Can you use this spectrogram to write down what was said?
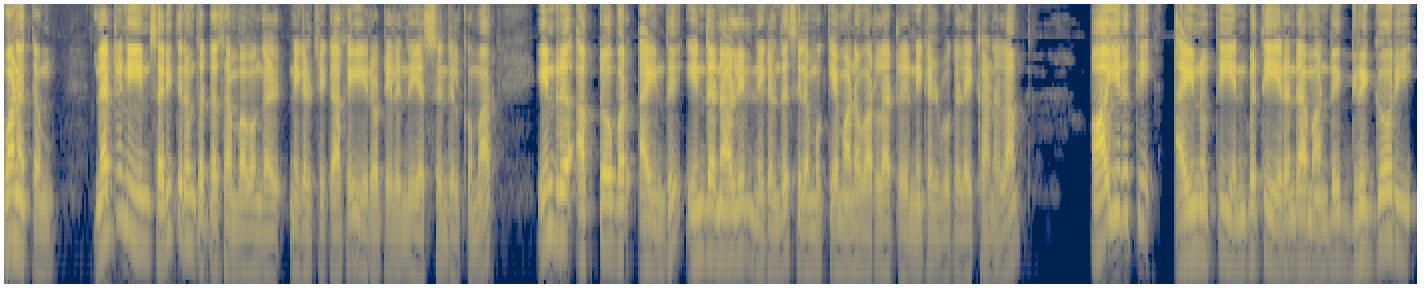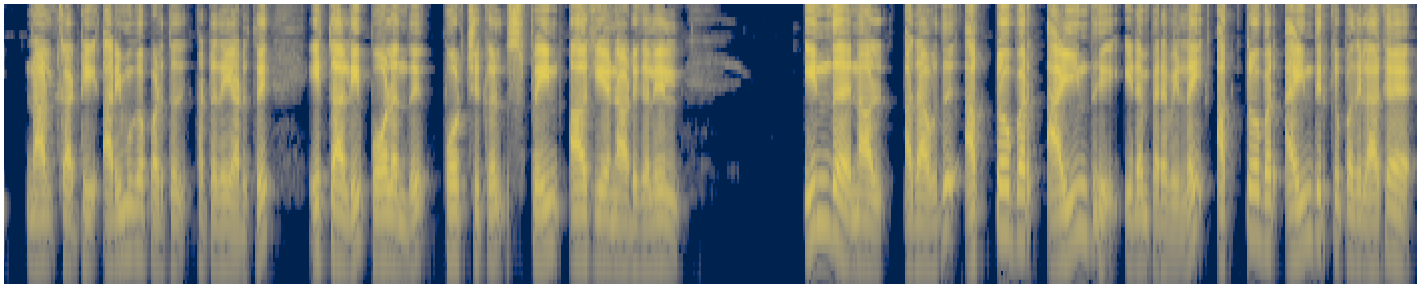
வணக்கம். நட்டினியின் சரித்திரம் தொட்ட சம்பவங்கள் நிகழ்ச்சிக்காக ஈரோட்டிலிருந்து எஸ். செந்தில்குமார். இன்று அக்டோபர் ஐந்து இந்த நாளில் நிகழ்ந்த சில முக்கியமான வரலாற்று நிகழ்வுகளை காணலாம். ஆயிரத்தி ஐநூற்றி எண்பத்தி இரண்டாம் ஆண்டு கிரிகோரி நாட்காட்டி அறிமுகப்படுத்தப்பட்டதை அடுத்து இத்தாலி போலந்து போர்ச்சுகல் ஸ்பெயின் ஆகிய நாடுகளில் இந்த நாள் அதாவது அக்டோபர் ஐந்து இடம்பெறவில்லை. அக்டோபர் ஐந்திற்கு பதிலாக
